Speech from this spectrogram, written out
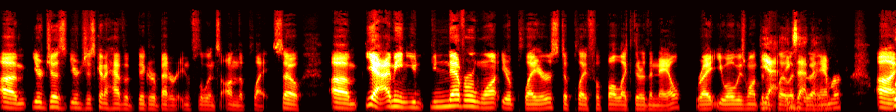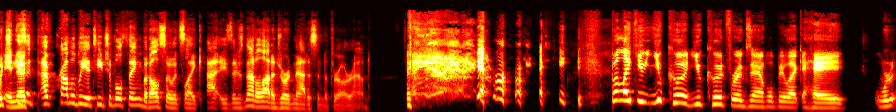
um, you're just you're just going to have a bigger, better influence on the play. So, um, yeah, I mean, you you never want your players to play football like they're the nail, right? You always want them Yeah, to play like they're the hammer. Uh, Which isn't uh, probably a teachable thing, but also it's like uh, there's not a lot of Jordan Addison to throw around. Right. But like you you could you could for example be like, "Hey, we're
